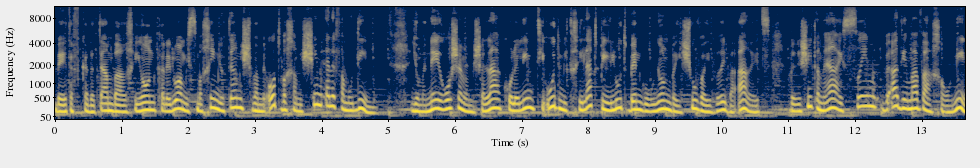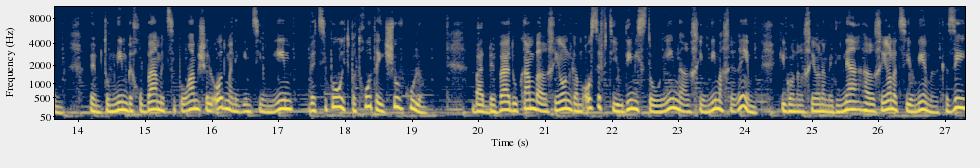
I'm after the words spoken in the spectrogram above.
בעת הפקדתם בארכיון כללו המסמכים יותר מ-750 אלף עמודים. יומני ראש הממשלה כוללים תיעוד מתחילת פעילות בן גוריון ביישוב העברי בארץ, בראשית המאה ה-20 ועד ימיו האחרונים, והם טומנים בחובם את סיפורם של עוד מנהיגים ציוניים ואת סיפור התפתחות היישוב כולו. בד בבד הוקם בארכיון גם אוסף תיעודים היסטוריים מארכיונים אחרים, כגון ארכיון המדינה, הארכיון הציוני המרכזי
